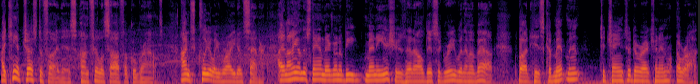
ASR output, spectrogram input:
I can't justify this on philosophical grounds. I'm clearly right of center. And I understand there are going to be many issues that I'll disagree with him about. But his commitment to change the direction in Iraq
